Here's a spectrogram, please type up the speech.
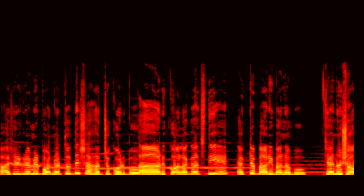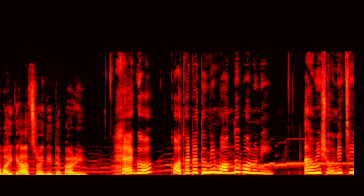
পাশের গ্রামের বন্যার্থদের সাহায্য করব। আর কলা গাছ দিয়ে একটা বাড়ি বানাবো যেন সবাইকে আশ্রয় দিতে পারি। হ্যাঁ গো কথাটা তুমি মন্দ বলনি। আমি শুনেছি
